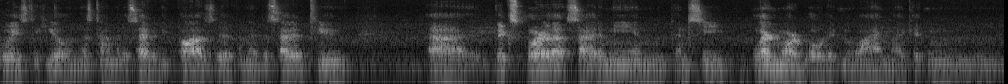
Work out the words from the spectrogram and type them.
ways to heal. And this time, I decided to be positive, and I decided to uh, explore that side of me and and see, learn more about it and why I'm like it and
